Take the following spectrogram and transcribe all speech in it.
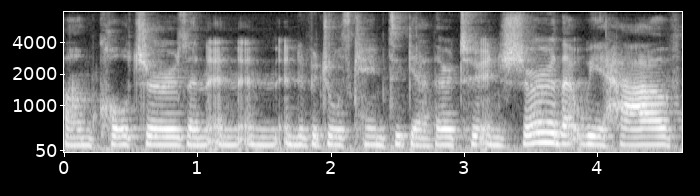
um, cultures and, and, and individuals came together to ensure that we have,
